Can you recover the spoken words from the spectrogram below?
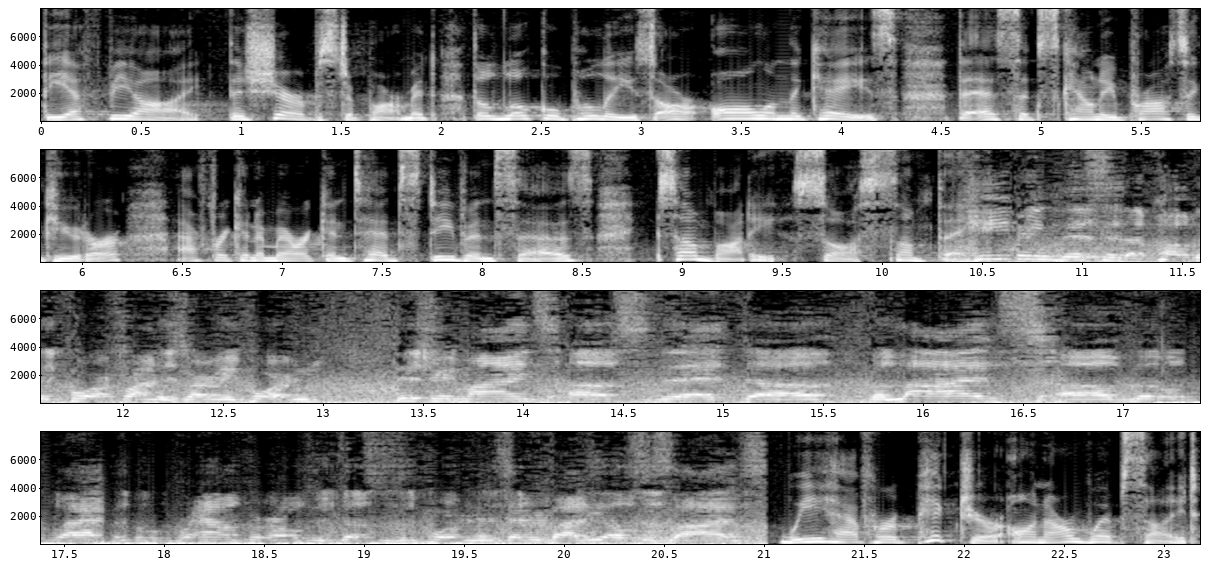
The FBI, the Sheriff's Department, the local police are all on the case. The Essex County prosecutor, African American Ted Stephens, says somebody saw something. Keeping this in the public forefront is very important. This reminds us that uh, the lives of little black and little brown girls are just as important as everybody else's lives. We have her picture on our website,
